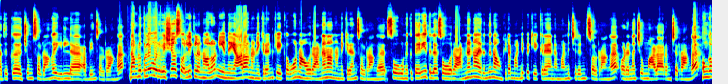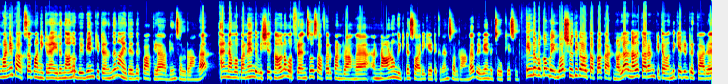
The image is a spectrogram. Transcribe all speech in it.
அதுக்கு சும் சொல்றாங்க இல்ல அப்படின்னு சொல்றாங்க. நம்மளுக்குள்ள ஒரு விஷயம் சொல்லிக்கலனாலும் நீ என்னை யாரா நினைக்கிறேன்னு கேட்கவும் நான் ஒரு அண்ணனா நினைக்கிறேன்னு சொல்றாங்க. ஸோ உனக்கு தெரியுதுல ஸோ ஒரு அண்ணனா இருந்து நான் உங்ககிட்ட மன்னிப்பு கேட்கிறேன் என்னை மன்னிச்சிருன்னு சொல்றாங்க. உடனே சும்மா அழ ஆரம்பிச்சிடுறாங்க. உங்க மன்னிப்பு அக்செப்ட் பண்ணிக்கிறேன். இருந்தாலும் விவியன் கிட்ட இருந்து நான் இதை எதிர்பார்க்கல. அப்படின்னு சொல்றாங்க. அண்ட் நம்ம பண்ண இந்த விஷயத்தினால நம்ம ஃப்ரெண்ட்ஸும் சஃபர் பண்றாங்க. அண்ட் நானும் உங்ககிட்ட சாரி கேட்டுக்கிறேன்னு சொல்றாங்க. விவியன் இட்ஸ் ஓகே சொல்கிறேன் இந்த பக்கம் பிக் பாஸ் ஸ்ருதிகாவை தப்பா காட்டணும்ல. அதனால கரண் கிட்ட வந்து கேட்டுட்டு இருக்காரு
